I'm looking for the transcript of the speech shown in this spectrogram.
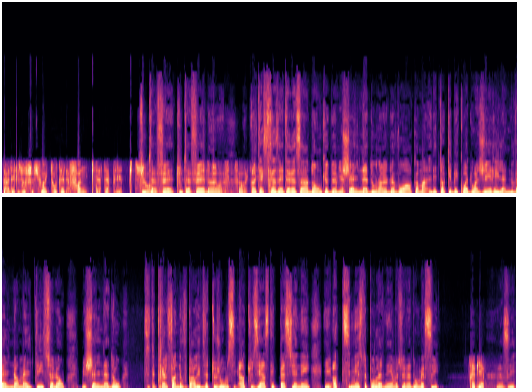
dans les réseaux sociaux avec ton téléphone puis ta tablette puis tout, tout à fait, tout à fait. Un, texte très intéressant donc de Michel Nadeau dans le Devoir, comment l'État québécois doit gérer la nouvelle normalité selon Michel Nadeau. C'était très le fun de vous parler. Vous êtes toujours aussi enthousiaste et passionné et optimiste pour l'avenir, Monsieur Nadeau. Merci. Très bien. Merci.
